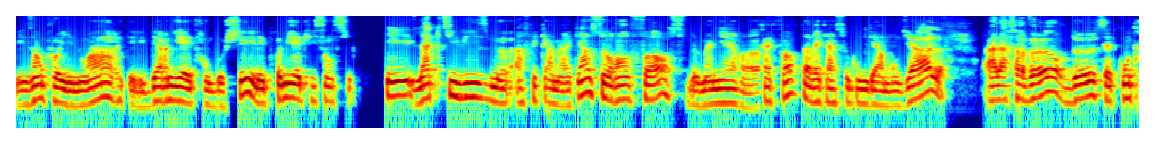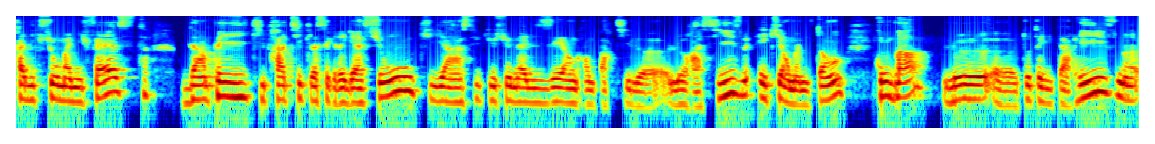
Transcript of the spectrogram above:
les employés noirs étaient les derniers à être embauchés et les premiers à être licenciés. Et l'activisme africain-américain se renforce de manière très forte avec la Seconde Guerre mondiale, à la faveur de cette contradiction manifeste d'un pays qui pratique la ségrégation, qui a institutionnalisé en grande partie le, racisme et qui en même temps combat le euh, totalitarisme,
